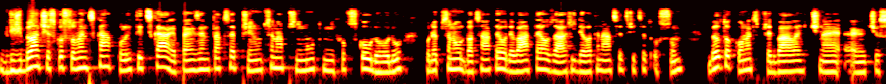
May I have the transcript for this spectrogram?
Když byla československá politická reprezentace přinucena přijmout Mnichovskou dohodu podepsanou 29. září 1938, byl to konec předválečné RČS,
